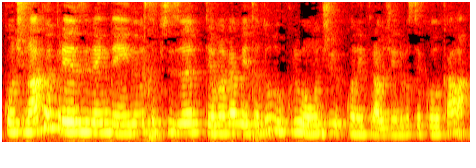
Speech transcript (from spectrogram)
continuar com a empresa e vendendo, você precisa ter uma gaveta do lucro, onde, quando entrar o dinheiro, você colocar lá.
